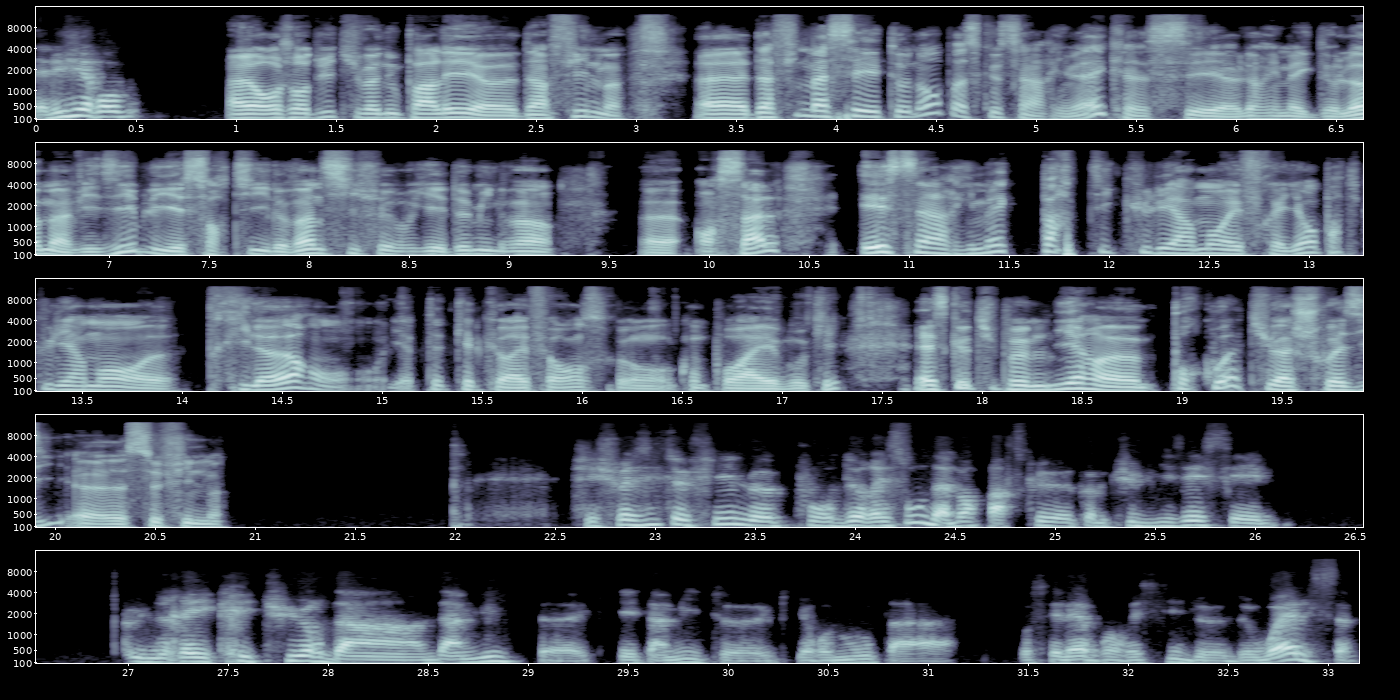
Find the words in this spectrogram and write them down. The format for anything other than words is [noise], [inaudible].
Salut Jérôme. Alors aujourd'hui, tu vas nous parler d'un film, d'un film assez étonnant parce que c'est un remake. C'est le remake de L'Homme Invisible. Il est sorti le 26 février 2020 euh, en salle et c'est un remake particulièrement effrayant, particulièrement euh, thriller. Il y a peut-être quelques références qu'on pourra évoquer. Est-ce que tu peux me dire euh, pourquoi tu as choisi ce film? J'ai choisi ce film pour deux raisons. D'abord parce que, comme tu le disais, c'est une réécriture d'un mythe qui est un mythe qui remonte au célèbre récit de, de Wells,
